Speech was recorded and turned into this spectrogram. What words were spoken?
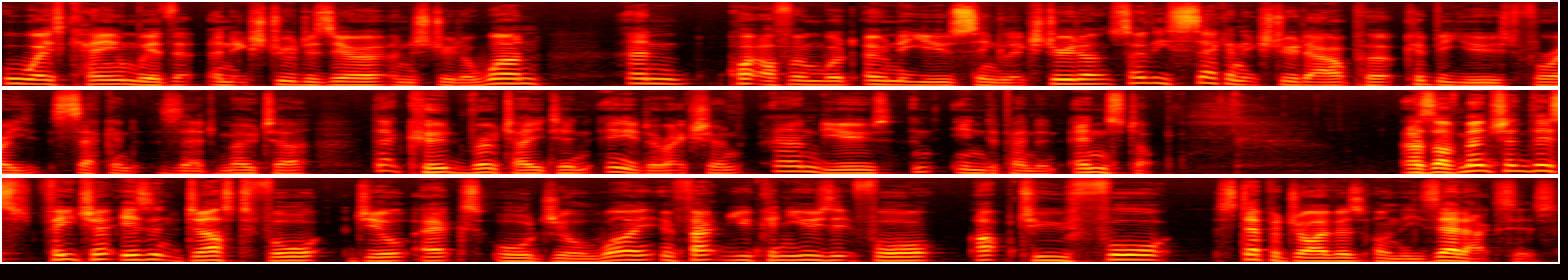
always came with an extruder 0 and extruder 1 and quite often would only use single extruder, so the second extruder output could be used for a second Z motor that could rotate in any direction and use an independent end stop. As I've mentioned, this feature isn't just for dual X or dual Y. In fact, you can use it for up to four stepper drivers on the Z axis.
